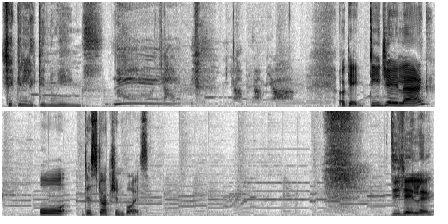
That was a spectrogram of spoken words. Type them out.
Chicken Licken wings. yum, yum, yum, yum. Okay, DJ lag or Distruction Boyz? DJ Lag.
